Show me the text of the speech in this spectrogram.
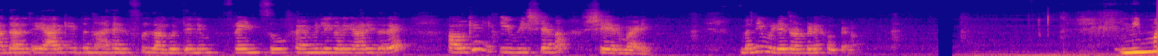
ಅದಲ್ಲದೆ ಯಾರಿಗೆ ಇದನ್ನು ಹೆಲ್ಪ್ಫುಲ್ ಆಗುತ್ತೆ ನಿಮ್ಮ ಫ್ರೆಂಡ್ಸು ಫ್ಯಾಮಿಲಿಗಳು ಯಾರಿದ್ದಾರೆ ಅವ್ರಿಗೆ ಈ ವಿಷಯನ ಶೇರ್ ಮಾಡಿ. ಬನ್ನಿ, ವಿಡಿಯೋದೊಳಗಡೆ ಹೋಗೋಣ. ನಿಮ್ಮ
